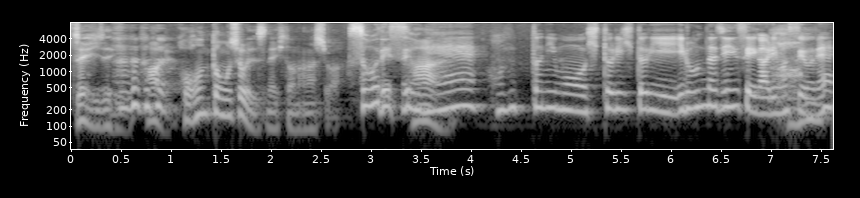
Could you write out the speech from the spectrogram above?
ぜひぜひ、はい、本当面白いですね人の話は。そうですよね。本当にもう一人一人いろんな人生があありますよね。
